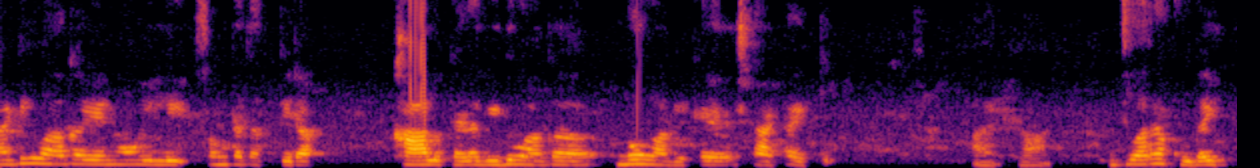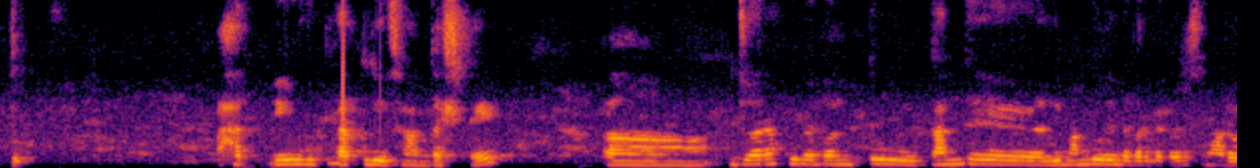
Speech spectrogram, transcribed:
ನಡೆಯುವಾಗ ಏನೋ ಇಲ್ಲಿ ಸೊಂಟದ ಹತ್ತಿರ ಕಾಲು ಕೆಳಗೆ ಇಡುವಾಗ ನೋವಾಗಲಿಕ್ಕೆ ಸ್ಟಾರ್ಟ್ ಆಯಿತು. ಆಯಿತಾ? ಜ್ವರ ಕೂಡ ಇತ್ತು. ಹತ್ತು ಏಳು ಹುಟ್ಟಿ ಹತ್ತು ದಿವಸ ಆದಷ್ಟೇ. ಜ್ವರ ಕೂಡ ಬಂತು. ತಂದೆ ಅಲ್ಲಿ ಮಂಗಳೂರಿಂದ ಬರಬೇಕಾದ್ರೆ ಸುಮಾರು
